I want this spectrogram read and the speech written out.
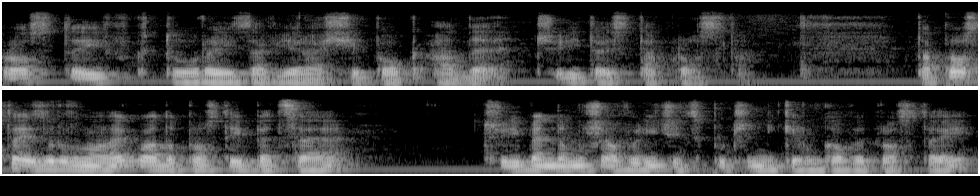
prostej, w której zawiera się bok AD, czyli to jest ta prosta. Ta prosta jest równoległa do prostej BC, czyli będę musiał wyliczyć współczynnik kierunkowy prostej.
